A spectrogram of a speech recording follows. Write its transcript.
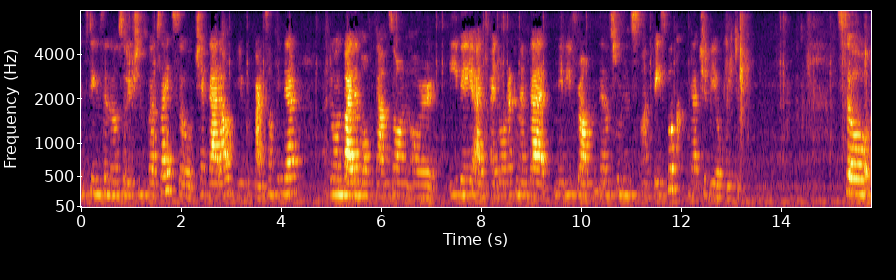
in Stevenson Solutions website, so check that out. You could find something there. Don't buy them off of Amazon or eBay. I, I don't recommend that. Maybe from dental students on Facebook. That should be okay too. So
